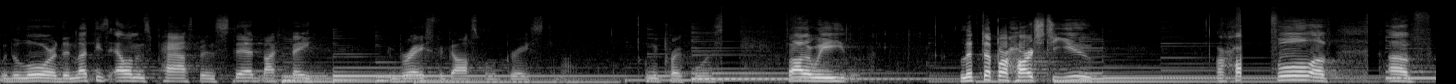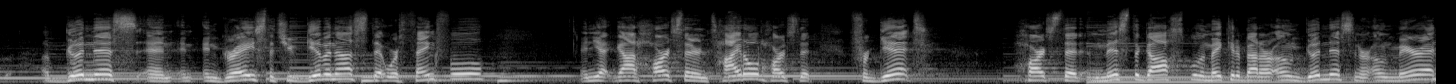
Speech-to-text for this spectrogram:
with the Lord, then let these elements pass, but instead, by faith, embrace the gospel of grace tonight. Let me pray for us. Father, we lift up our hearts to you, our hearts full of, of, of goodness and, and, and grace that you've given us, that we're thankful, and yet, God, hearts that are entitled, hearts that forget, hearts that miss the gospel and make it about our own goodness and our own merit.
